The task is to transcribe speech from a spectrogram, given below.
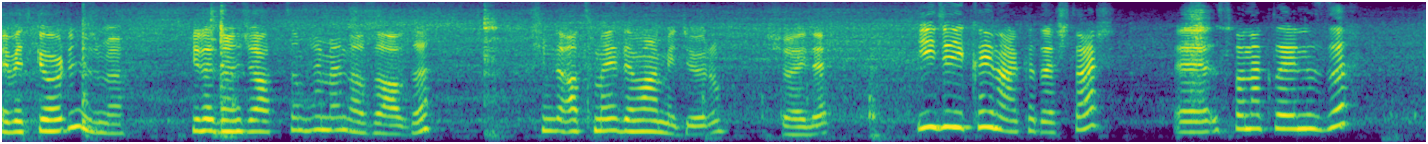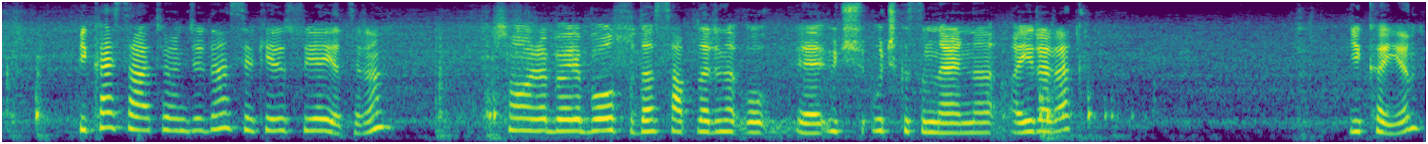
Evet gördünüz mü? Biraz önce attığım hemen azaldı. Şimdi atmaya devam ediyorum. Şöyle. İyice yıkayın arkadaşlar. Ee, ıspanaklarınızı birkaç saat önceden sirkeli suya yatırın. Sonra böyle bol suda saplarını o e, üç uç kısımlarını ayırarak yıkayın.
